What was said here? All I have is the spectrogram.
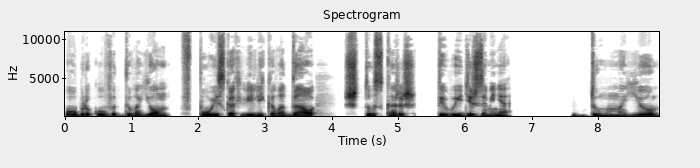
об руку вдвоем в поисках великого Дао. Что скажешь? Ты выйдешь за меня? Думаю...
